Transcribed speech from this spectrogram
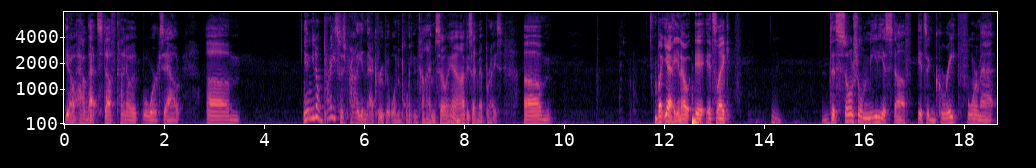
you know how that stuff kind of works out um and, you know bryce was probably in that group at one point in time. So yeah obviously i met bryce. Um but yeah you know it, it's like the social media stuff it's a great format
